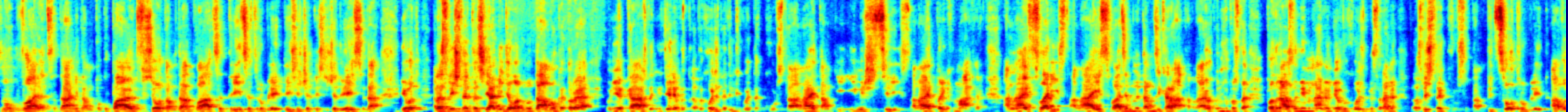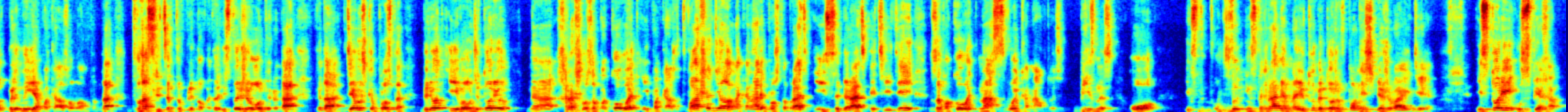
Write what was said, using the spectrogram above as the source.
ну, варятся, да, они там покупают все там, да, 20, 30 рублей, 1000, 1200, да, и вот различные, то есть я видел одну даму, которая, у нее каждую неделю вы, выходит один какой-то курс, да, она и там и имидж-стилист, она и парикмахер, она и флорист, она и свадебный там декоратор, да, и вот у нее просто под разными именами у нее выходят местами различные курсы, там 500 рублей, а вот блины я показывал вам там, да, 20 рецептов блинов, это из той же оперы, да, когда девушка просто берет и в аудиторию э, хорошо запаковывает и показывает. Ваше дело на канале просто брать и собирать эти идеи, запаковывать на свой канал. То есть бизнес о инст, в Инстаграме, на Ютубе тоже вполне себе живая идея. Истории успеха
